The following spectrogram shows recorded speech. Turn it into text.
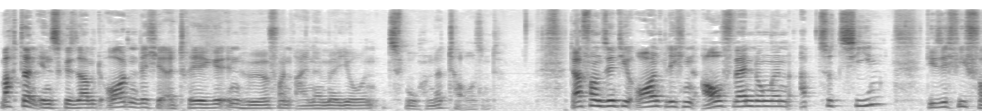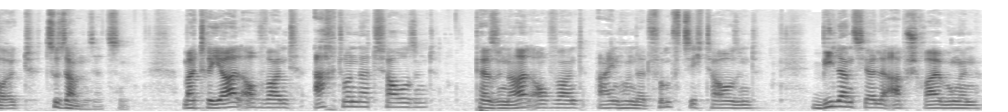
macht dann insgesamt ordentliche Erträge in Höhe von 1.200.000. Davon sind die ordentlichen Aufwendungen abzuziehen, die sich wie folgt zusammensetzen. Materialaufwand 800.000, Personalaufwand 150.000, bilanzielle Abschreibungen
